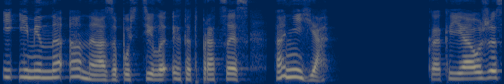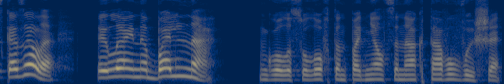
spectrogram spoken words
И именно она запустила этот процесс, а не я. Как я уже сказала, Элайна больна. Голос у Лофтон поднялся на октаву выше.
